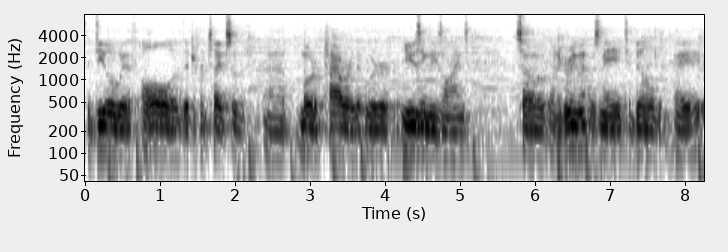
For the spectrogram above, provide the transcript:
to deal with all of the different types of uh, motive power that were using these lines. So an agreement was made to build a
